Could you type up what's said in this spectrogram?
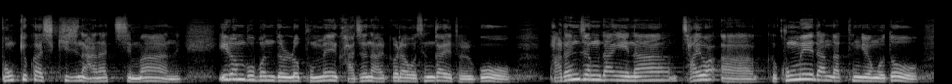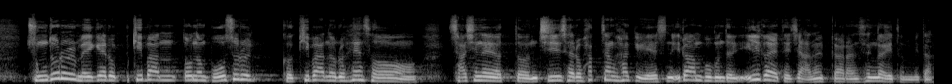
본격화시키지는 않았지만 이런 부분들로 분명히 가져날 거라고 생각이 들고 바른정당이나 자유 아, 그 국민의당 같은 경우도 중도를 매개로 기반 또는 보수를 그 기반으로 해서 자신의 어떤 지지세를 확장하기 위해서는 이러한 부분들을 읽어야 되지 않을까라는 생각이 듭니다.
